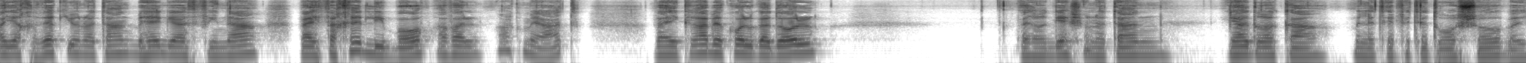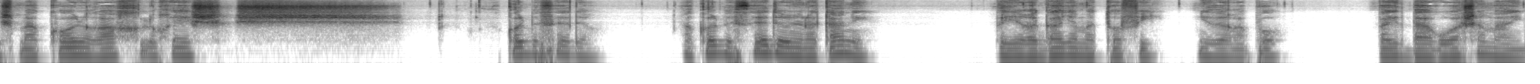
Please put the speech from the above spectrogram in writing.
ויחזק יונתן בהגה הספינה, ויפחד ליבו, אבל רק מעט, ויקרא בקול גדול, וירגש יונתן יד רכה מלטפת את ראשו, וישמע קול רך לוחש, הכל בסדר, הכל בסדר, יונתני. וירגע ים התופי מזרעפו, ויתבהרו השמיים.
